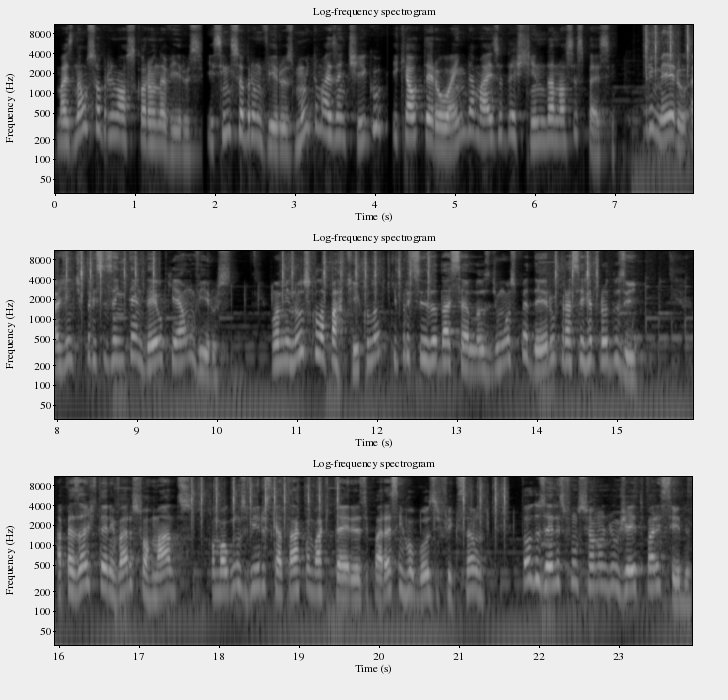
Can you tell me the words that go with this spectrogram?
mas não sobre o nosso coronavírus, e sim sobre um vírus muito mais antigo e que alterou ainda mais o destino da nossa espécie. Primeiro, a gente precisa entender o que é um vírus uma minúscula partícula que precisa das células de um hospedeiro para se reproduzir. Apesar de terem vários formatos, como alguns vírus que atacam bactérias e parecem robôs de ficção, todos eles funcionam de um jeito parecido.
